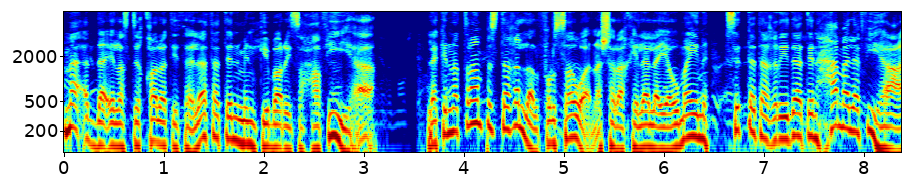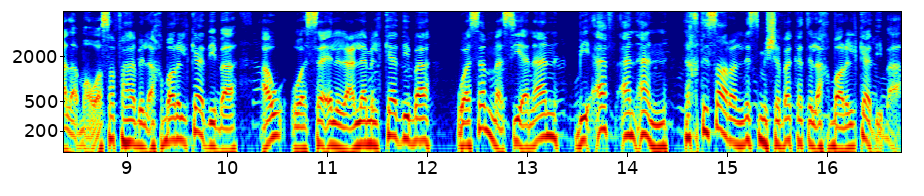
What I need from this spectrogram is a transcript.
ما أدى إلى استقالة ثلاثة من كبار صحفيها لكن ترامب استغل الفرصة ونشر خلال يومين ست تغريدات حمل فيها على ما وصفها بالأخبار الكاذبة أو وسائل الإعلام الكاذبة وسمى سي إن إن بأف إن إن اختصارا لاسم شبكة الأخبار الكاذبة.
